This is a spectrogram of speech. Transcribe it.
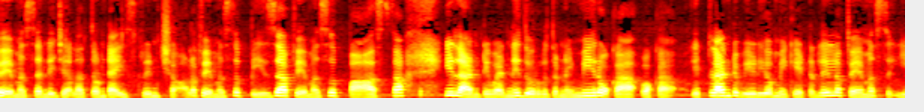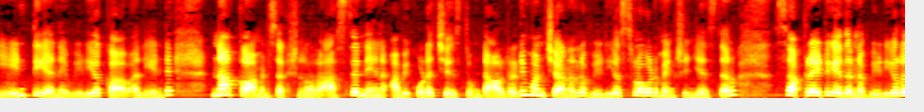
ఫేమస్ అండి. జలాతో అంటే ఐస్ క్రీమ్ చాలా ఫేమస్ పిజ్జా ఫేమస్ పాస్తా ఇలాంటివన్నీ దొరుకుతున్నాయి. మీరు ఒక ఒక ఇట్లాంటి వీడియో మీకు ఇటలీలో ఫేమస్ ఏంటి అనే వీడియో కావాలి అంటే నాకు కామెంట్ సెక్షన్లో రాస్తే నేను అవి కూడా చేస్తుంటా. ఆల్రెడీ మన ఛానల్లో వీడియోస్లో కూడా మెన్షన్ చేస్తాను. సపరేట్గా ఏదైనా వీడియోలో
